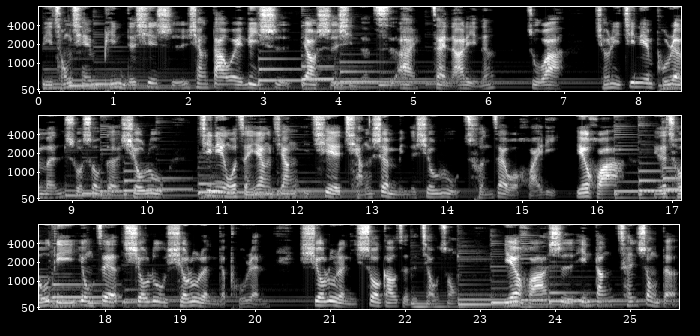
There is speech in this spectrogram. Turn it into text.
你从前凭你的信实向大卫立誓要实行的慈爱在哪里呢？主啊，求你纪念仆人们所受的羞辱，纪念我怎样将一切强盛民的羞辱存在我怀里。耶和华，你的仇敌用这羞辱羞辱了你的仆人。羞辱了你受膏者的脚踪，耶和华是应当称颂的，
